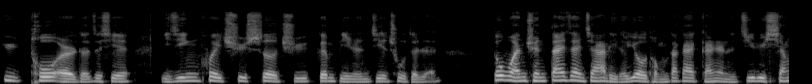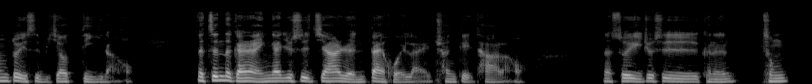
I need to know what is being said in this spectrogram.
育托儿的这些已经会去社区跟别人接触的人，都完全待在家里的幼童，大概感染的几率相对是比较低了，吼。那真的感染应该就是家人带回来传给他了，吼。那所以就是可能从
